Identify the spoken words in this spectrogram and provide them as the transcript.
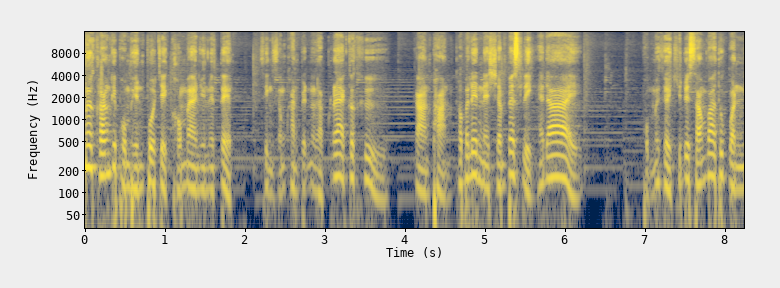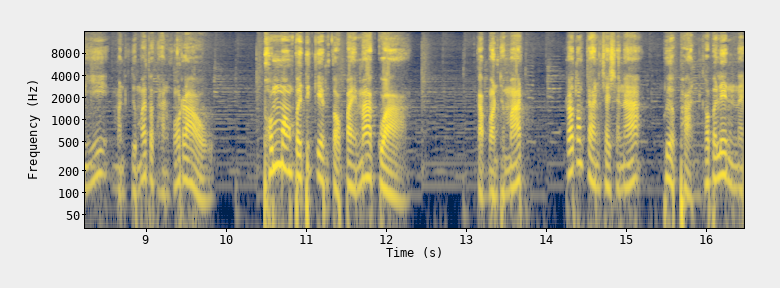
เมื่อครั้งที่ผมเห็นโปรเจกต์ของแมนยูไนเต็ดสิ่งสำคัญเป็นอันดับแรกก็คือ การผ่านเข้าไปเล่นในแชมเปี้ยนส์ลีกให้ได้ ผมไม่เคยคิดด้วยซ้ำว่าทุกวันนี้มันคือมาตรฐานของเรา ผมมองไปที่เกมต่อไปมากกว่า กับบอลธรรมัสเราต้องการชัยชนะ พื่อผ่านเข้าไปเล่นใน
